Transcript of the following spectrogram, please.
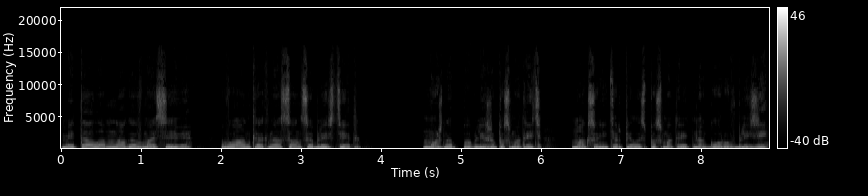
«Металла много в массиве. Вон, как на солнце блестит». «Можно поближе посмотреть?» Максу не терпелось посмотреть на гору вблизи.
